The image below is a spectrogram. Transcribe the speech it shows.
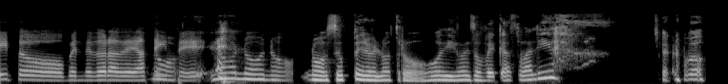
hizo vendedora de aceite. No, no, no, no, se operó el otro ojo, digo, eso fue casualidad. Pero,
